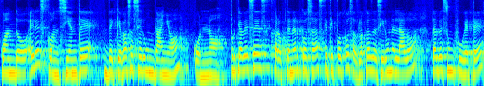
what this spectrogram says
Cuando eres consciente de que vas a hacer un daño o no. Porque a veces para obtener cosas, ¿qué tipo de cosas? Lo acabas de decir, un helado, tal vez un juguete.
